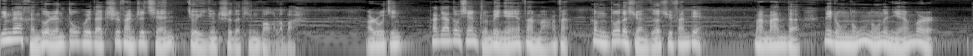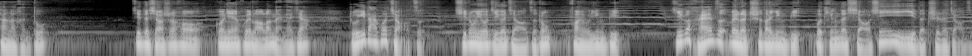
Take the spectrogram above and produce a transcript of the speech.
应该很多人都会在吃饭之前就已经吃的挺饱了吧？而如今，大家都嫌准备年夜饭麻烦，更多的选择去饭店。慢慢的，那种浓浓的年味儿淡了很多。记得小时候过年回姥姥奶奶家，煮一大锅饺子，其中有几个饺子中放有硬币，几个孩子为了吃到硬币，不停的小心翼翼的吃着饺子，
